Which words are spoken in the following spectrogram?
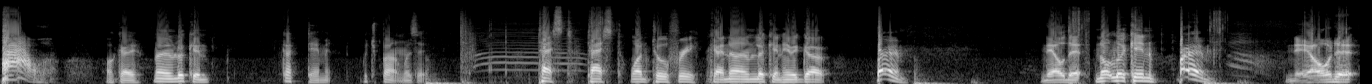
Pow! Okay, not even looking. God damn it. Which button was it? Test. Test. One, two, three. Okay, no, I'm looking. Here we go. Bam! Nailed it. Not looking. Bam! Nailed it.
